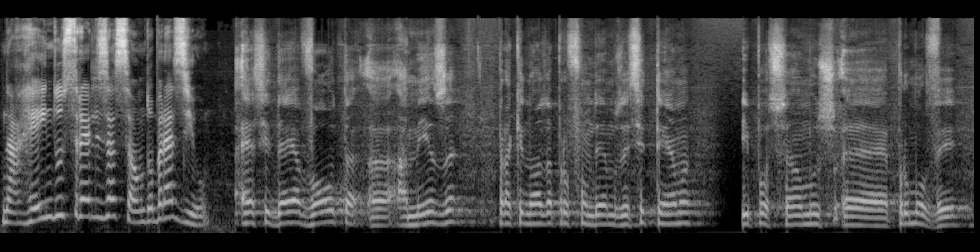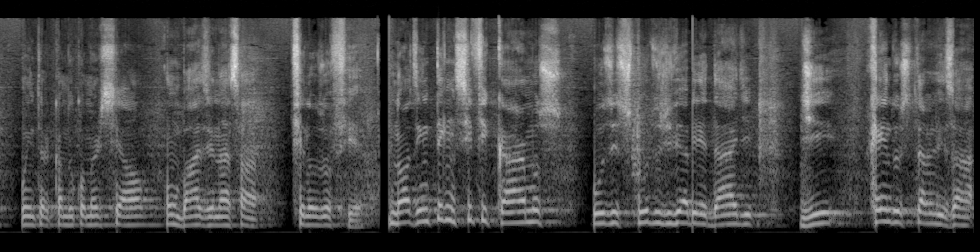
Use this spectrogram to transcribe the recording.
na reindustrialização do Brasil. Essa ideia volta à mesa para que nós aprofundemos esse tema e possamos é, promover o intercâmbio comercial com base nessa filosofia. Nós intensificarmos os estudos de viabilidade de reindustrializar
